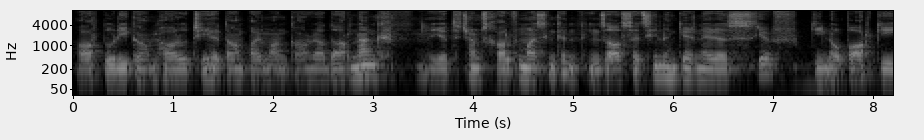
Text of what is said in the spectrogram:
Արտուրի կամ Հարութի հետ անպայման կանրադառնանք, եթե չեմ սխալվում, այսինքն ինձ ասեցին ընկերներս եւ կինոպարկի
